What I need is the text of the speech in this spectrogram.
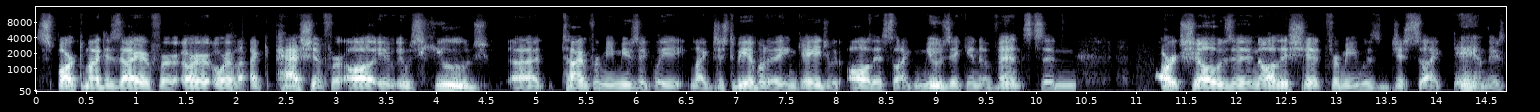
sparked my desire for or or like passion for all it, it was huge uh, time for me musically, like just to be able to engage with all this like music and events and art shows and all this shit for me was just like, damn, there's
